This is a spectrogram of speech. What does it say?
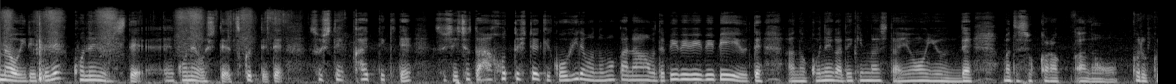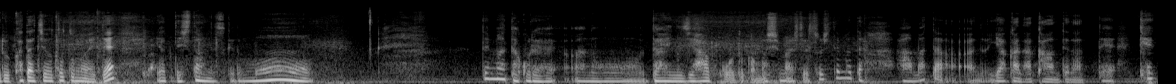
粉を入れてね、コネにして、え、コネをして作ってて、そして帰ってきて、そしてちょっと、あ、ほっと一息コーヒーでも飲もうかな、思って、ビビビビビ言うて、あの、コネができましたよ、言うんで、またそこから、あの、くるくる形を整えて、やってしたんですけども、でまたこれあの第二次発酵とかもしましてそしてまたあまたあのやかなかんってなって結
